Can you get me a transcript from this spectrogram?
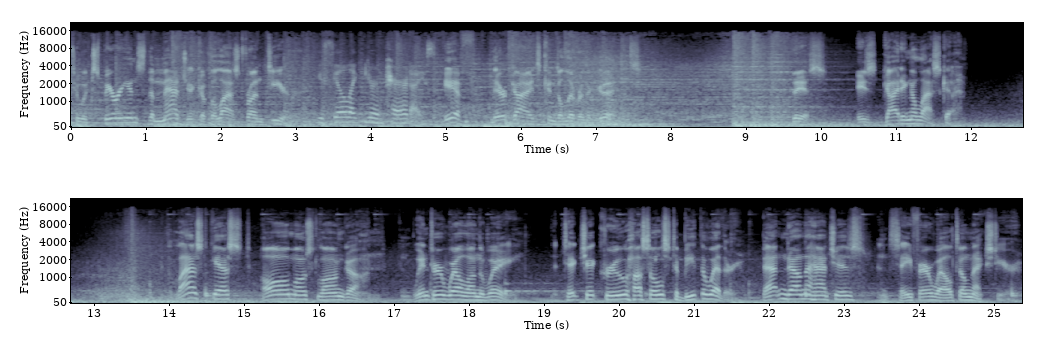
to experience the magic of the last frontier. You feel like you're in paradise. If their guides can deliver the goods. This is Guiding Alaska. The last guest almost long gone, and winter well on the way, the Tikchik crew hustles to beat the weather, batten down the hatches, and say farewell till next year.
